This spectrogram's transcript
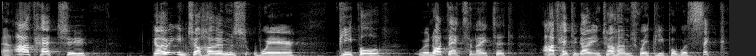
And I've had to go into homes where people were not vaccinated. I've had to go into homes where people were sick.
